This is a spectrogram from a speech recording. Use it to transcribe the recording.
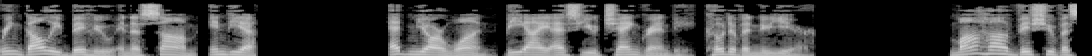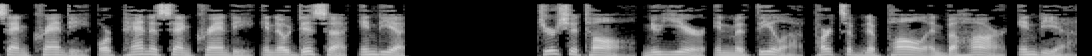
Rangali Bihu in Assam, India. Edmyar 1 BISU Changrandi Kodava New Year. Maha Vishuva Sankranti or Pana Sankranti in Odisha, India Jurshatal New Year in Mithila, parts of Nepal and Bihar, India.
